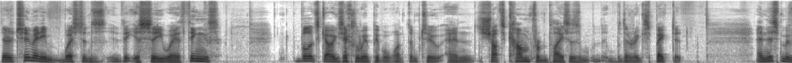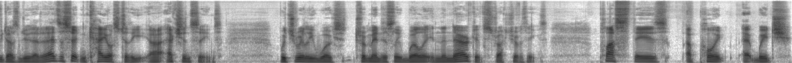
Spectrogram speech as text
there are too many westerns that you see where things bullets go exactly where people want them to and shots come from places that are expected. And this movie doesn't do that. It adds a certain chaos to the uh, action scenes which really works tremendously well in the narrative structure of things. Plus there's a point at which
